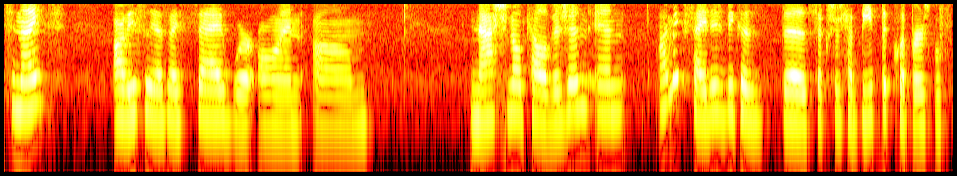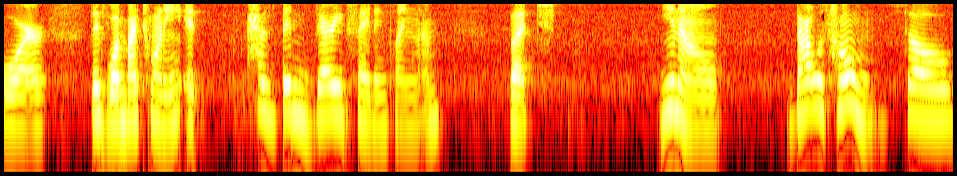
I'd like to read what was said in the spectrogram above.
Tonight, obviously, as I said, we're on um, national television, and I'm excited because the Sixers have beat the Clippers before. They've won by 20. It has been very exciting playing them. But, you know, that was home. So,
